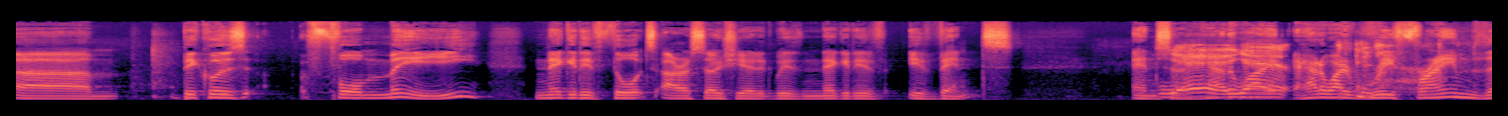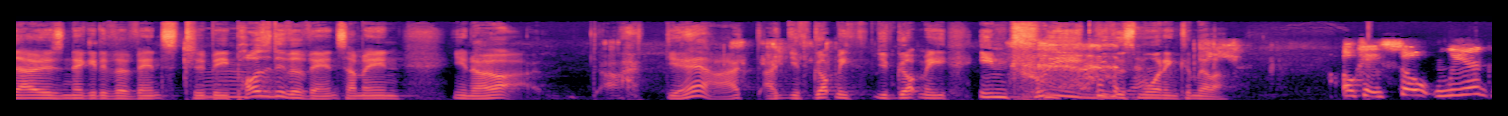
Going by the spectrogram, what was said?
um, because for me, negative thoughts are associated with negative events. And so Yeah, how do yeah. I how do I reframe those negative events to Mm. be positive events? I mean, you know, I, I, yeah, I, I, you've got me you've got me intrigued this morning, Camilla. Okay, so we're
